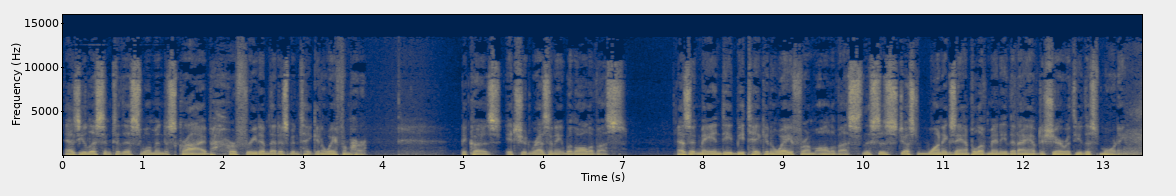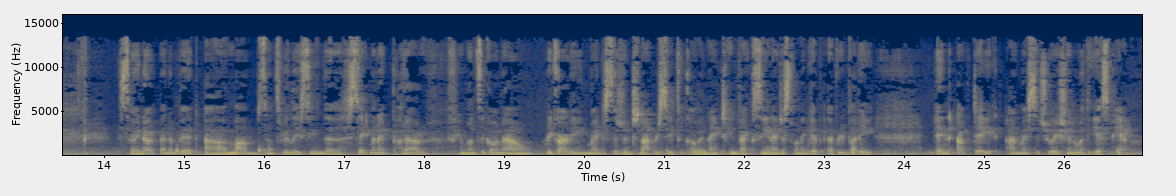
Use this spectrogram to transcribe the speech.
as you listen to this woman describe her freedom that has been taken away from her, because it should resonate with all of us, as it may indeed be taken away from all of us. This is just one example of many that I have to share with you this morning. So I know I've been a bit uh, mum since releasing the statement I put out a few months ago now regarding my decision to not receive the COVID 19 vaccine. I just want to give everybody an update on my situation with ESPN.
